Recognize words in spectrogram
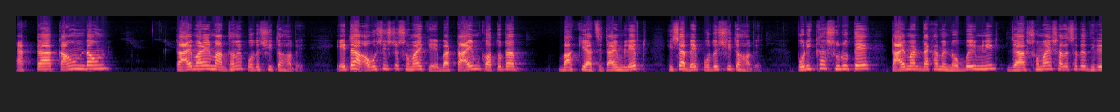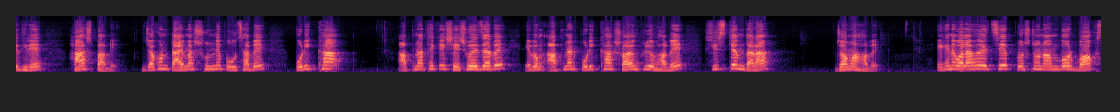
একটা কাউন্টডাউন টাইমারের মাধ্যমে প্রদর্শিত হবে। এটা অবশিষ্ট সময়কে বা টাইম কতটা বাকি আছে টাইম লেফট হিসাবে প্রদর্শিত হবে। পরীক্ষার শুরুতে টাইমার দেখাবে নব্বই মিনিট, যা সময়ের সাথে সাথে ধীরে ধীরে হ্রাস পাবে। যখন টাইমার শূন্যে পৌঁছাবে, পরীক্ষা আপনা থেকে শেষ হয়ে যাবে এবং আপনার পরীক্ষা স্বয়ংক্রিয়ভাবে সিস্টেম দ্বারা জমা হবে। এখানে বলা হয়েছে প্রশ্ন নম্বর বক্স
